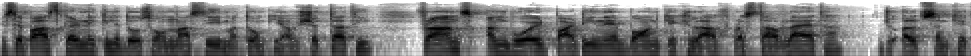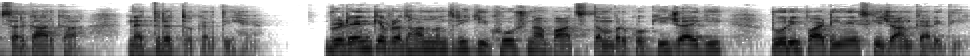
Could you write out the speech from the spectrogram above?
इसे पास करने के लिए दो मतों की आवश्यकता थी। फ्रांस अनबोइड पार्टी ने बॉन्ड के खिलाफ प्रस्ताव लाया था, जो अल्पसंख्यक सरकार का नेतृत्व करती हैं। ब्रिटेन के प्रधानमंत्री की घोषणा 5 सितंबर को की जाएगी। टोरी पार्टी ने इसकी जानकारी दी।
